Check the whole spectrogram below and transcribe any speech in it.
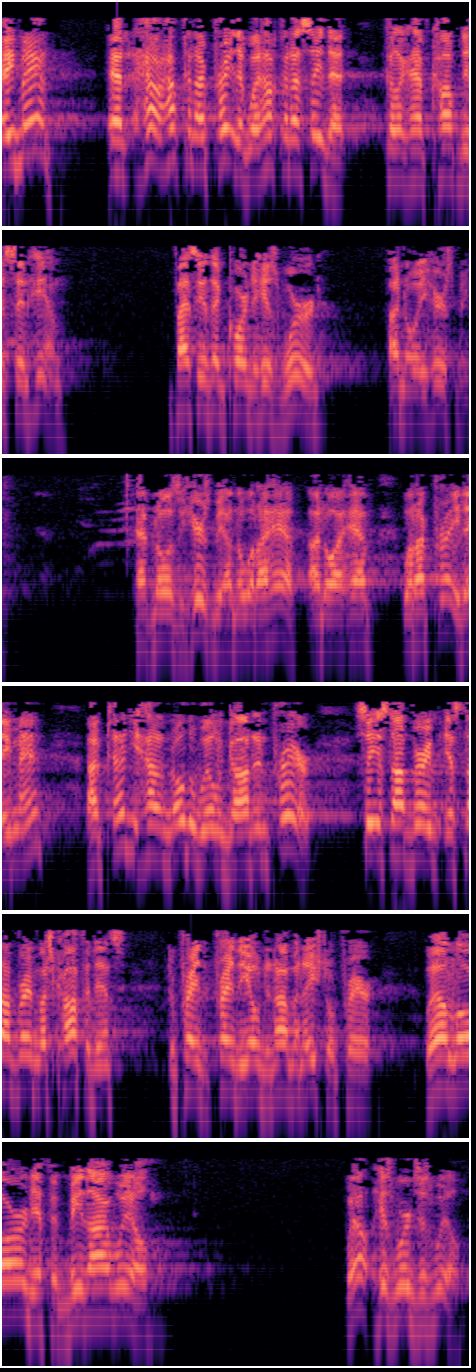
Amen. And how, how can I pray that way? How can I say that? Because I have confidence in Him. If I say anything according to His Word, I know He hears me. If I know He hears me, I know what I have. I know I have what I prayed. Amen? I'm telling you how to know the will of God in prayer. See, it's not very, it's not very much confidence to pray, to pray the old denominational prayer. Well, Lord, if it be thy will. Well, His word's His will.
